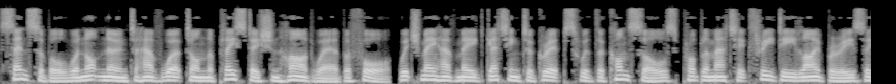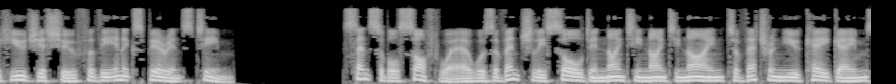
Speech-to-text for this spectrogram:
Sensible were not known to have worked on the PlayStation hardware before, which may have made getting to grips with the console's problematic 3D libraries a huge issue for the inexperienced team. Sensible Software was eventually sold in 1999 to veteran UK games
